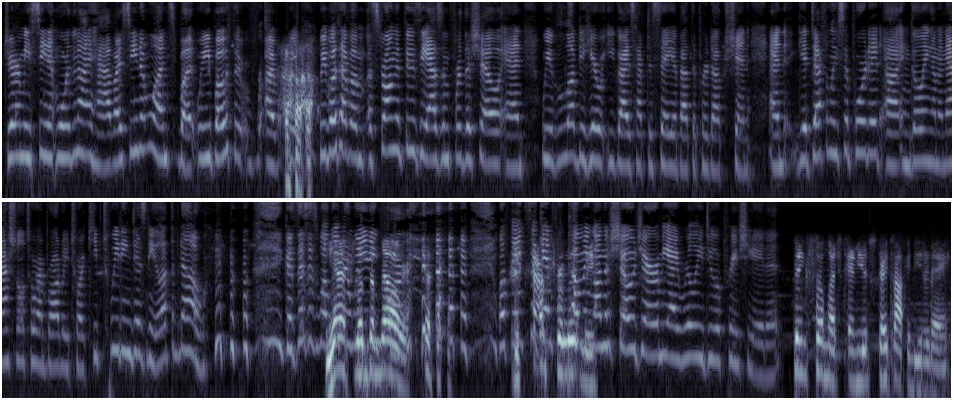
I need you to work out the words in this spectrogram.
Jeremy's seen it more than I have. I've seen it once, but we both uh, we, we, both have a, a strong enthusiasm for the show, and we'd love to hear what you guys have to say say about the production. And get definitely supported uh, in going on a national tour and Broadway tour. Keep tweeting Disney. Let them know. Because this is what yes, we've been waiting for. well, thanks again for coming on the show, Jeremy. I really do appreciate it. Thanks so much, Tammy. It's great talking to you today.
